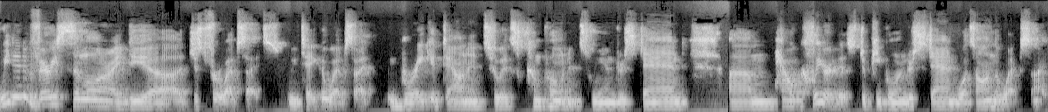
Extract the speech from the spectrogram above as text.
We did a very very similar idea just for websites. We take a website, we break it down into its components. We understand um, how clear it is. Do people understand what's on the website?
